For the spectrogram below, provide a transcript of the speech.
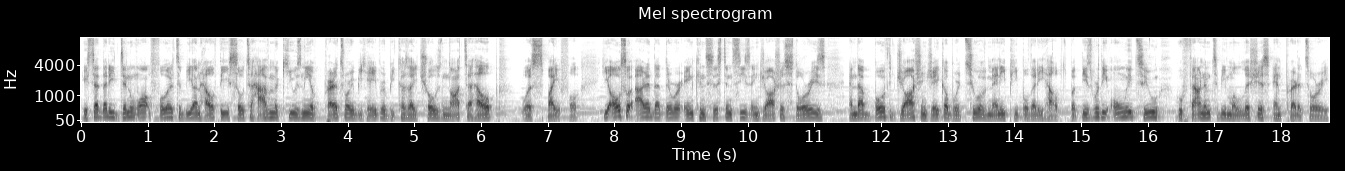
He said that he didn't want Fuller to be unhealthy, so to have him accuse me of predatory behavior because I chose not to help was spiteful. He also added that there were inconsistencies in Josh's stories and that both Josh and Jacob were two of many people that he helped, but these were the only two who found him to be malicious and predatory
